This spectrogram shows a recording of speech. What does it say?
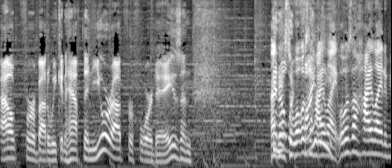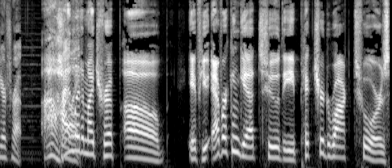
out for about a week and a half. Then you were out for four days. And okay, know, so what was the highlight? What was the highlight of your trip? uh, highlight of my trip. Oh, if you ever can get to the Pictured Rock tours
